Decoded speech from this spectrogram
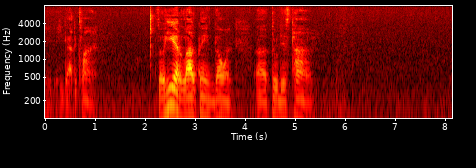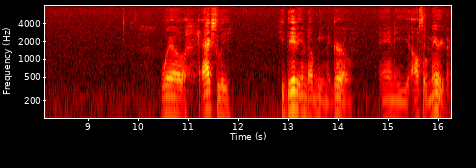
He, he got declined. So he had a lot of things going uh, through this time. Well, actually, he did end up meeting a girl, and he also married her.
